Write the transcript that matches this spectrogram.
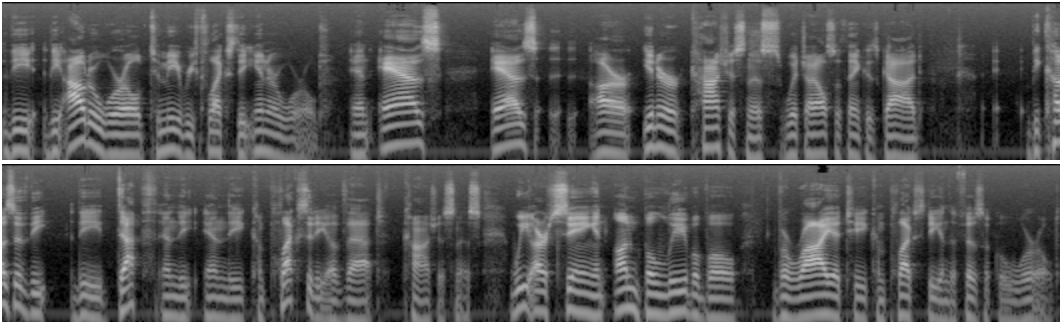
the the outer world to me reflects the inner world, and as as our inner consciousness, which I also think is God, because of the the depth and the and the complexity of that consciousness, we are seeing an unbelievable variety, complexity in the physical world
